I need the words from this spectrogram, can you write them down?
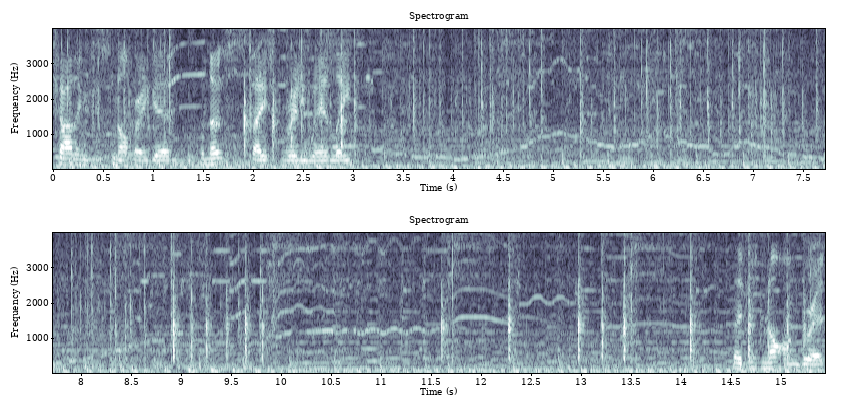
Charting's just not very good. The notes spaced really weirdly. They're just not on grid.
